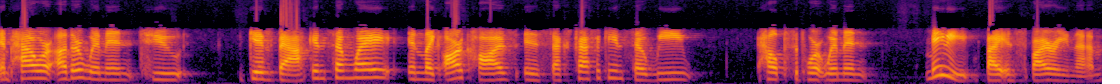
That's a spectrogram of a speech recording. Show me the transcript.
empower other women to give back in some way. And like our cause is sex trafficking, so we help support women maybe by inspiring them,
